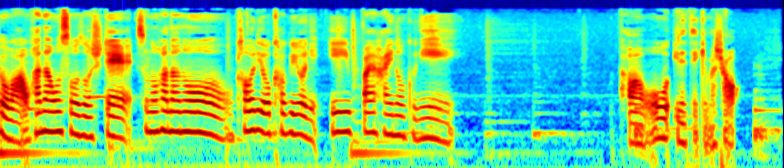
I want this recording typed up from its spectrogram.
今日はお花を想像して、その花の香りを嗅ぐように、いっぱい肺の奥にパワーを入れていきましょう。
